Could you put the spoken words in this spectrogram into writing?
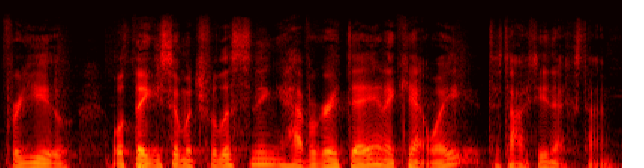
for you. Well, thank you so much for listening. Have a great day, and I can't wait to talk to you next time.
